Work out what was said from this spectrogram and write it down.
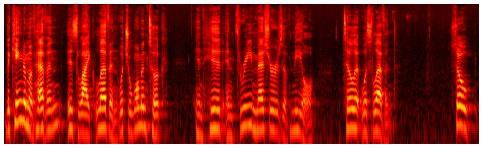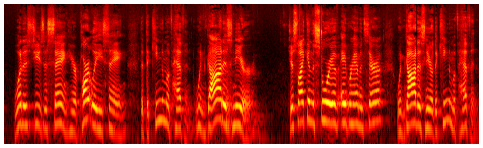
The kingdom of heaven is like leaven, which a woman took and hid in three measures of meal till it was leavened. So, what is Jesus saying here? Partly, he's saying that the kingdom of heaven, when God is near, just like in the story of Abraham and Sarah, when God is near, the kingdom of heaven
